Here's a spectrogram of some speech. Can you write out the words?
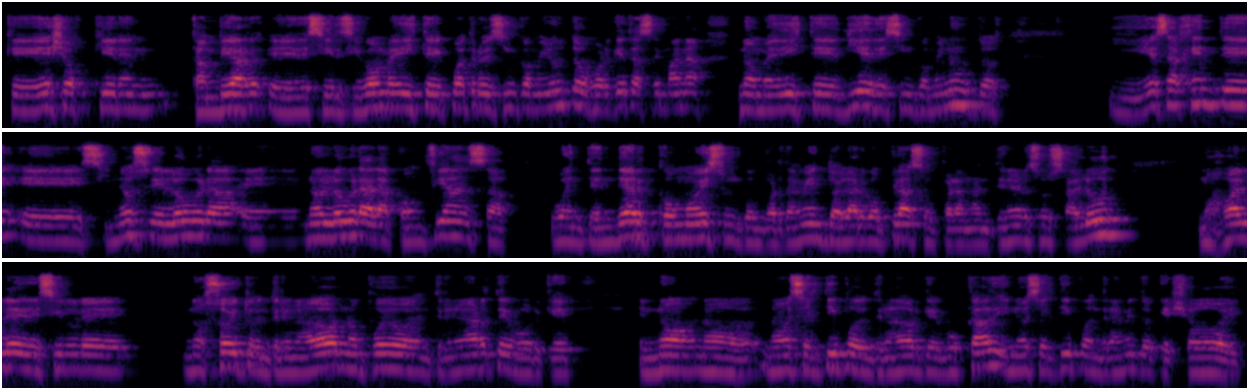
que ellos quieren cambiar, eh, decir, si vos me diste 4 de 5 minutos, ¿por qué esta semana no me diste 10 de 5 minutos? Y esa gente, eh, si no se logra, eh, no logra la confianza o entender cómo es un comportamiento a largo plazo para mantener su salud, más vale decirle, no soy tu entrenador, no puedo entrenarte porque no, no, no es el tipo de entrenador que he buscado y no es el tipo de entrenamiento que yo doy.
